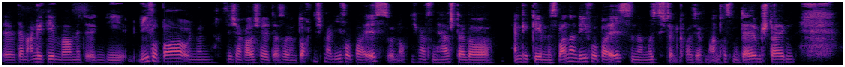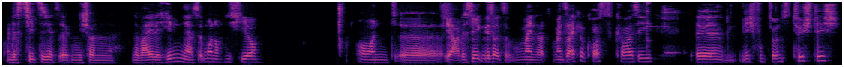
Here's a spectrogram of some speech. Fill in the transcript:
äh, dann angegeben war mit irgendwie lieferbar und nun sich herausstellt, dass er dann doch nicht mehr lieferbar ist und auch nicht mehr vom Hersteller angegeben ist, wann er lieferbar ist. Und dann musste ich dann quasi auf ein anderes Modell umsteigen. Und das zieht sich jetzt irgendwie schon eine Weile hin. Er ist immer noch nicht hier. Und äh, ja, deswegen ist also mein, mein Cyclocross quasi äh, nicht funktionstüchtig.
